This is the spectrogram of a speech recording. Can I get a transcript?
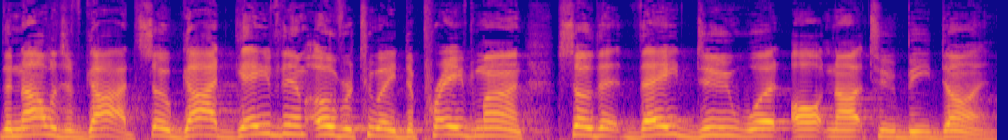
the knowledge of God, so God gave them over to a depraved mind so that they do what ought not to be done.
